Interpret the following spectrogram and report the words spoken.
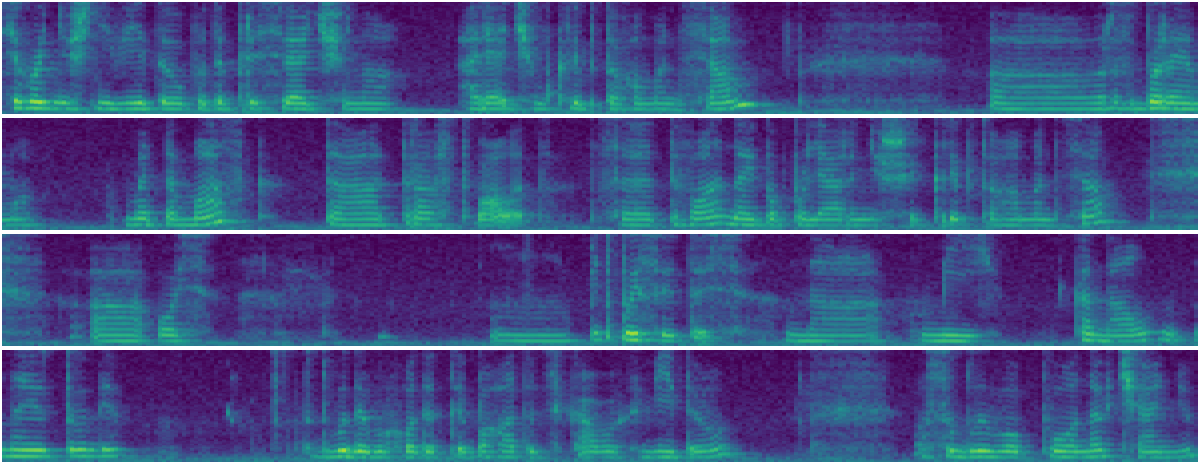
Сьогоднішнє відео буде присвячено гарячим криптогаманцям. Розберемо Metamask та Trust Wallet. Це два найпопулярніші криптогаманця. Ось підписуйтесь на мій канал на Ютубі. Тут буде виходити багато цікавих відео, особливо по навчанню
